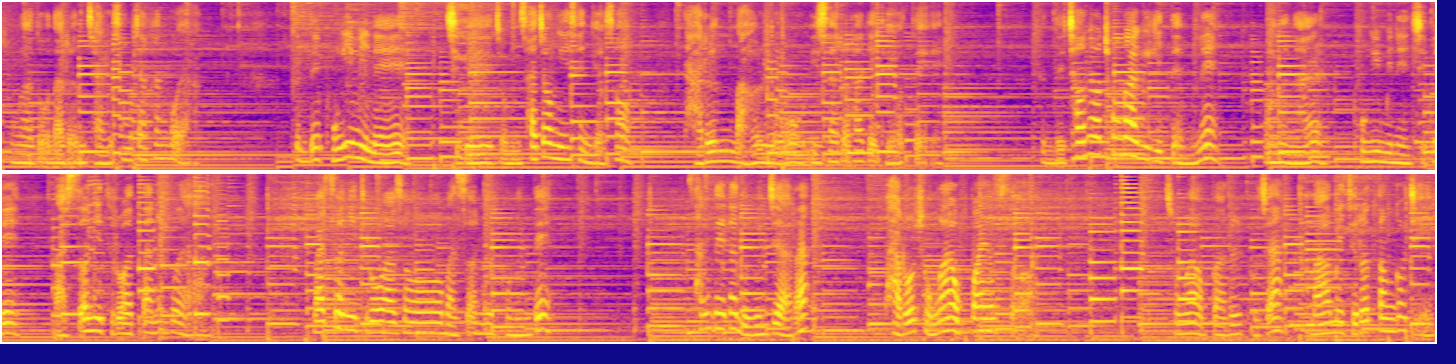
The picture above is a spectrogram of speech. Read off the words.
종아도 나름 잘 성장한 거야. 근데 봉이미네 집에 좀 사정이 생겨서 다른 마을로 이사를 하게 되었대. 근데 처녀 총각이기 때문에 어느 날 봉이미네 집에 맞선이 들어왔다는 거야. 맞선이 들어와서 맞선을 보는데 상대가 누군지 알아? 바로 종아 오빠였어. 종아 오빠를 보자 마음에 들었던 거지.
